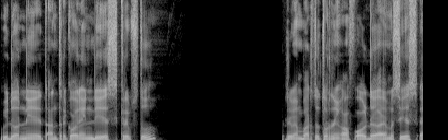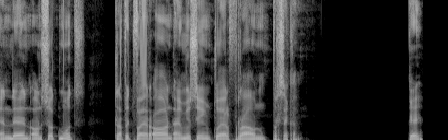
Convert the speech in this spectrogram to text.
We don't need anti recoil in the scripts too. Remember to turning off all the MSCs and then on shot modes rapid fire on I'm using 12 round per second. Okay.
